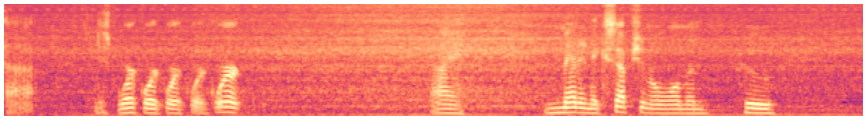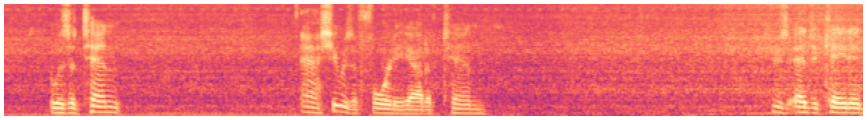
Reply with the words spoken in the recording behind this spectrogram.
uh, just work, work, work, work, work, I met an exceptional woman who was a 10, eh, she was a 40 out of 10 she was educated.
